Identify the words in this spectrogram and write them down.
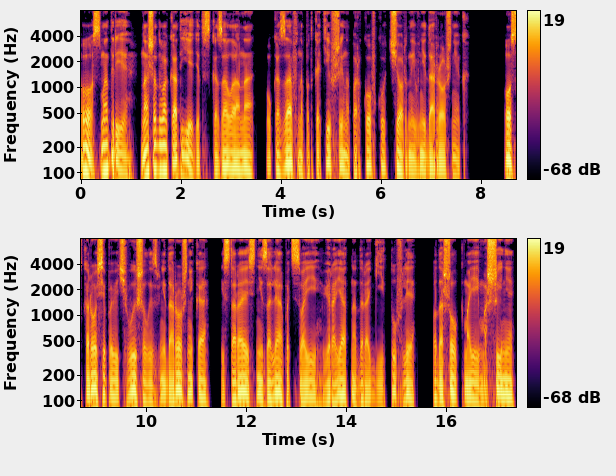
«О, смотри, наш адвокат едет», — сказала она, указав на подкативший на парковку черный внедорожник. Оскар Осипович вышел из внедорожника и, стараясь не заляпать свои, вероятно, дорогие туфли, подошел к моей машине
